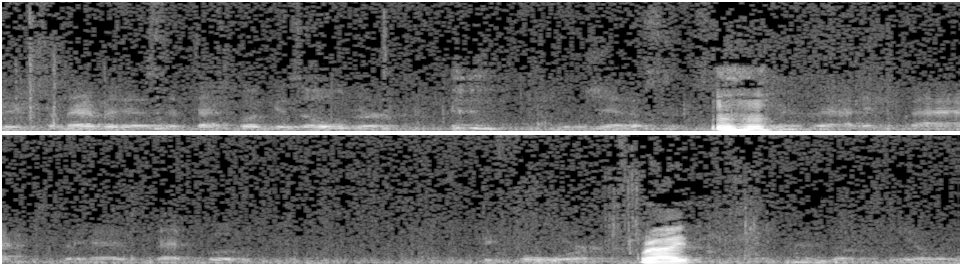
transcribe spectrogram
there's some evidence that that book is older than Genesis. Mhm. That, in fact, they had that book before. Right. You know, when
